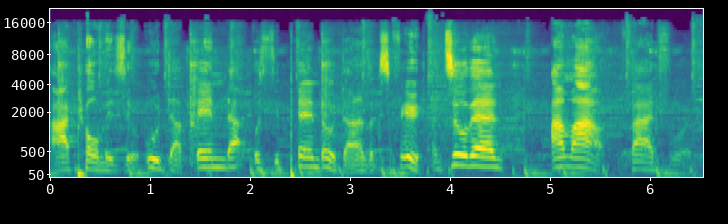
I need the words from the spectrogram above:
I promise you, utapenda, usipenda, utaanza. Until then, I'm out. Fahad Ford.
